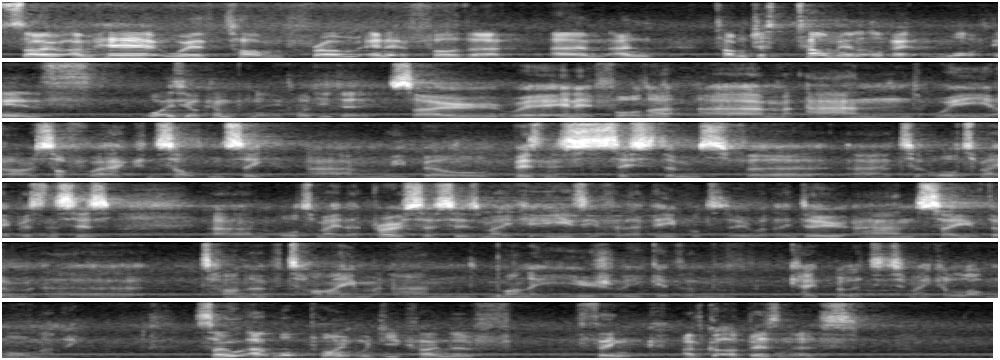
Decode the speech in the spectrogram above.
So I'm here with Tom from In It Further, um, and Tom, just tell me a little bit. What is what is your company? What do you do? So we're in it Further, um, and we are a software consultancy. Um, we build business systems for uh, to automate businesses, um, automate their processes, make it easier for their people to do what they do, and save them a ton of time and money. Usually, give them capability to make a lot more money. So at what point would you kind of think, I've got a business,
